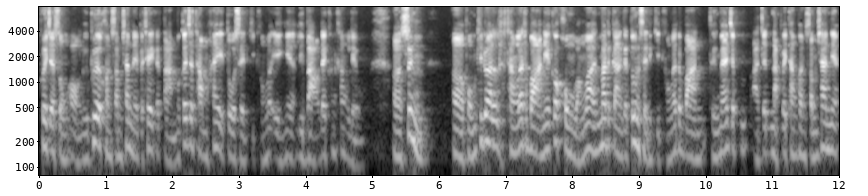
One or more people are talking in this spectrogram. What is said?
เพื่อจะส่งออกหรือเพื่อ consumption ในประเทศก็ตาม มันก็จะทำให้ตัวเศรษฐกิจของเราเองเนี่ยรีบาวได้ค่อนข้างเร็วซึ่ง ผมคิดว่าทางรัฐบาลเนี่ยก็คงหวังว่ามาตรการกระตุ้นเศรษฐกิจของรัฐบาล ถึงแม้จะอาจจะหนักไปทางคอนซัมชันเนี่ย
